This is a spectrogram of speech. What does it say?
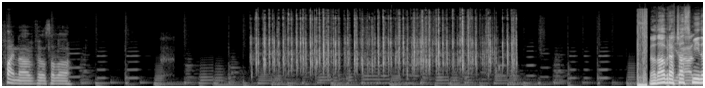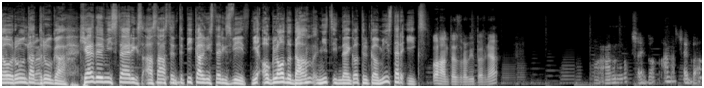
fajna wylosowała. No dobra, Ja czas minął, runda druga. Kiedy Mister X Assassin, typical Mister X widz, nie oglądam nic innego, tylko Mister X. To Hunter zrobi pewnie. A dlaczego? A dlaczego?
